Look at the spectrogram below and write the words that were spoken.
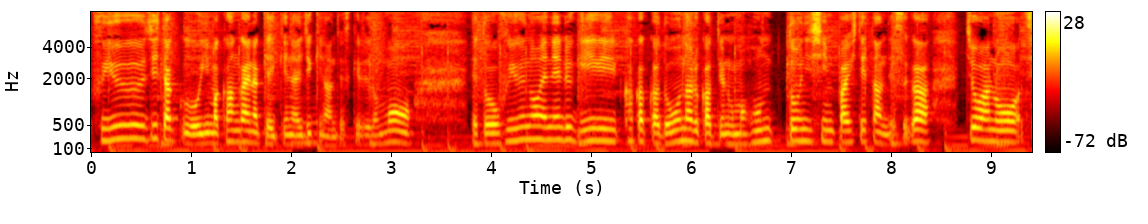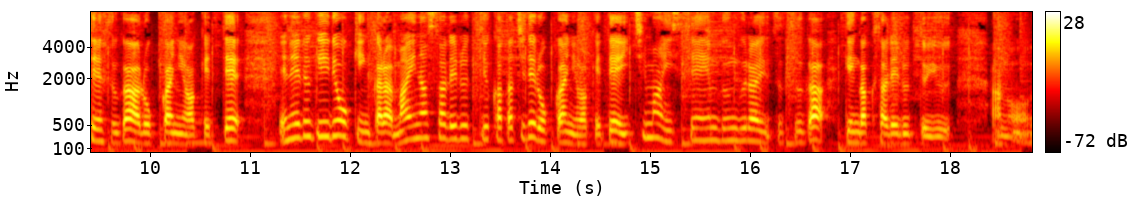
冬自宅を今考えなきゃいけない時期なんですけれども、えっと、冬のエネルギー価格がどうなるかっていうのも本当に心配してたんですが一応あの政府が6回に分けてエネルギー料金からマイナスされるっていう形で6回に分けて1万1000円分ぐらいずつが減額されるというあの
